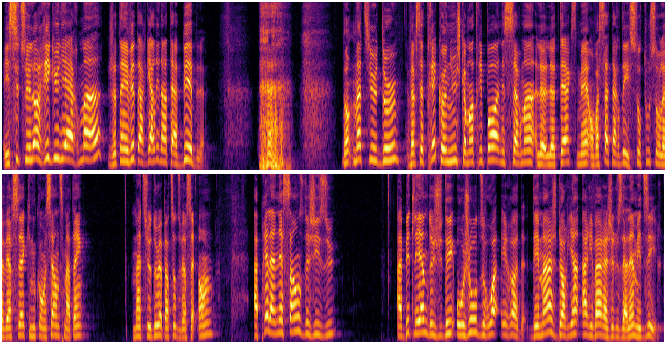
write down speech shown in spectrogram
Et si tu es là régulièrement, je t'invite à regarder dans ta Bible. Donc, Matthieu 2, verset très connu. Je ne commenterai pas nécessairement le, texte, mais on va s'attarder surtout sur le verset qui nous concerne ce matin. Matthieu 2, à partir du verset 1. Après la naissance de Jésus, à Bethléem de Judée, au jour du roi Hérode, des mages d'Orient arrivèrent à Jérusalem et dirent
